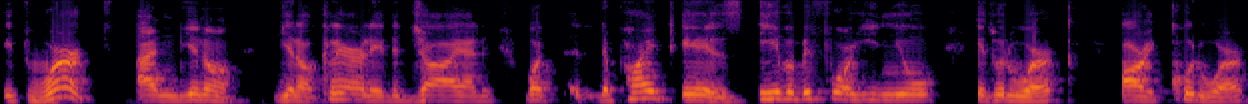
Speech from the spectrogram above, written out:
it worked. And you know, you know, clearly the joy and but the point is, even before he knew it would work or it could work,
